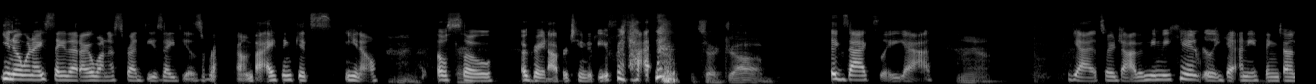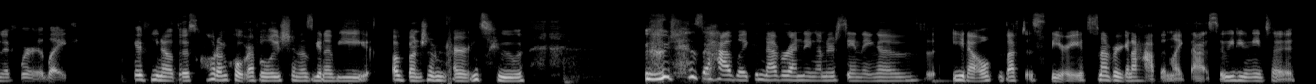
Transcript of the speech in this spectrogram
You know when i say that i want to spread these ideas around but i think it's you know mm, also a great opportunity for that. It's our job. Exactly yeah. Yeah. Yeah it's our job. I mean we can't really get anything done if we're like if you know this quote unquote revolution is going to be a bunch of nerds who who just have like never ending understanding of you know leftist theory. It's never going to happen like that. So we do need to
